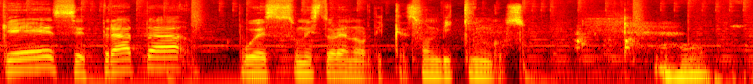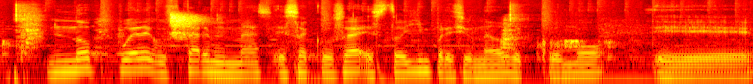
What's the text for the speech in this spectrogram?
que se trata pues una historia nórdica, son vikingos. No puede gustarme más esa cosa, estoy impresionado de cómo eh,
